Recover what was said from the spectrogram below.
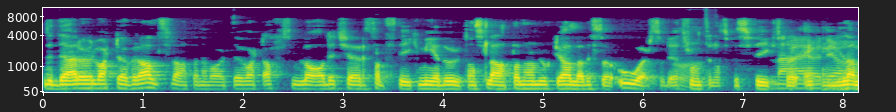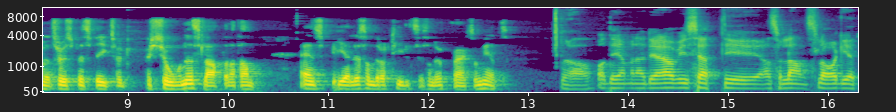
Det där har väl varit överallt Zlatan har varit. Det har varit Aftonbladet kör statistik med och utan Zlatan har de gjort i alla dessa år. Så det, jag tror inte något specifikt Nej, för det England. Jag tror specifikt för personen Zlatan, att han är en spelare som drar till sig sån uppmärksamhet. Ja. Och det, jag menar, det har vi sett i alltså landslaget,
